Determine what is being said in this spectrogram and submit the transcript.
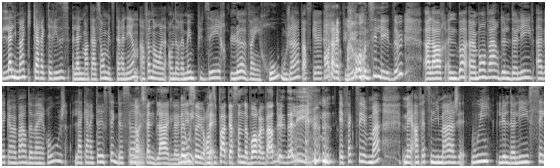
l'aliment qui caractérise l'alimentation méditerranéenne. En fait, on, aurait même pu dire le vin rouge, hein, parce que... On aurait pu. On dit les deux. Alors, une un bon verre d'huile d'olive avec un verre de vin rouge, la caractéristique de ça... Non, tu fais une blague, là, ben bien sûr. On ne ben dit pas à personne de boire un verre d'huile d'olive. Effectivement. Mais en fait, c'est l'image oui, l'huile d'olive, c'est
